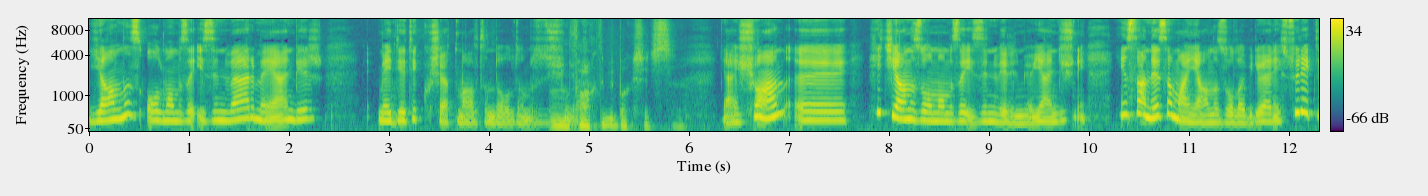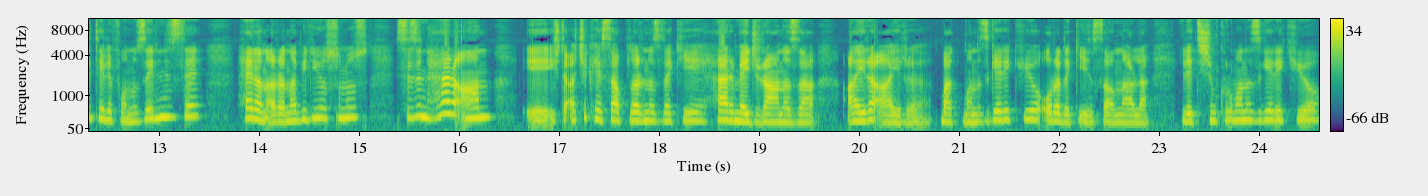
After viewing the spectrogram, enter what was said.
yalnız olmamıza izin vermeyen bir medyatik kuşatma altında olduğumuzu düşünüyorum. Farklı bir bakış açısı. Yani şu an e, hiç yalnız olmamıza izin verilmiyor. Yani düşünün insan ne zaman yalnız olabiliyor? Yani sürekli telefonunuz elinizde her an aranabiliyorsunuz. Sizin her an e, işte açık hesaplarınızdaki her mecranıza ayrı ayrı bakmanız gerekiyor. Oradaki insanlarla iletişim kurmanız gerekiyor.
